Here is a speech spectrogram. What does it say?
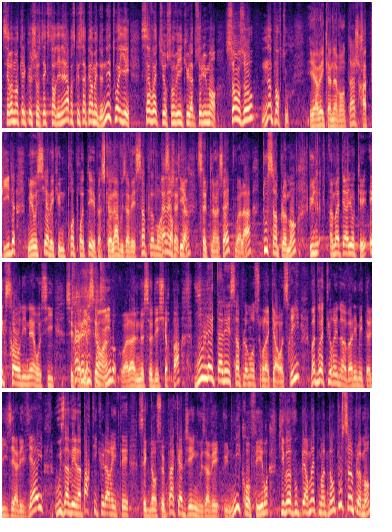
c'est vraiment quelque chose d'extraordinaire parce que ça permet de nettoyer sa voiture, son véhicule absolument sans eau, n'importe où et avec un avantage rapide, mais aussi avec une propreté, parce que là, vous avez simplement à sortir hein. cette lingette, voilà, tout simplement, une, un matériau qui est extraordinaire aussi, c'est-à-dire cette hein. fibre, voilà, elle ne se déchire pas. Vous l'étalez simplement sur la carrosserie, votre voiture est neuve, elle est métallisée, elle est vieille, vous avez la particularité, c'est que dans ce packaging, vous avez une microfibre qui va vous permettre maintenant tout simplement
